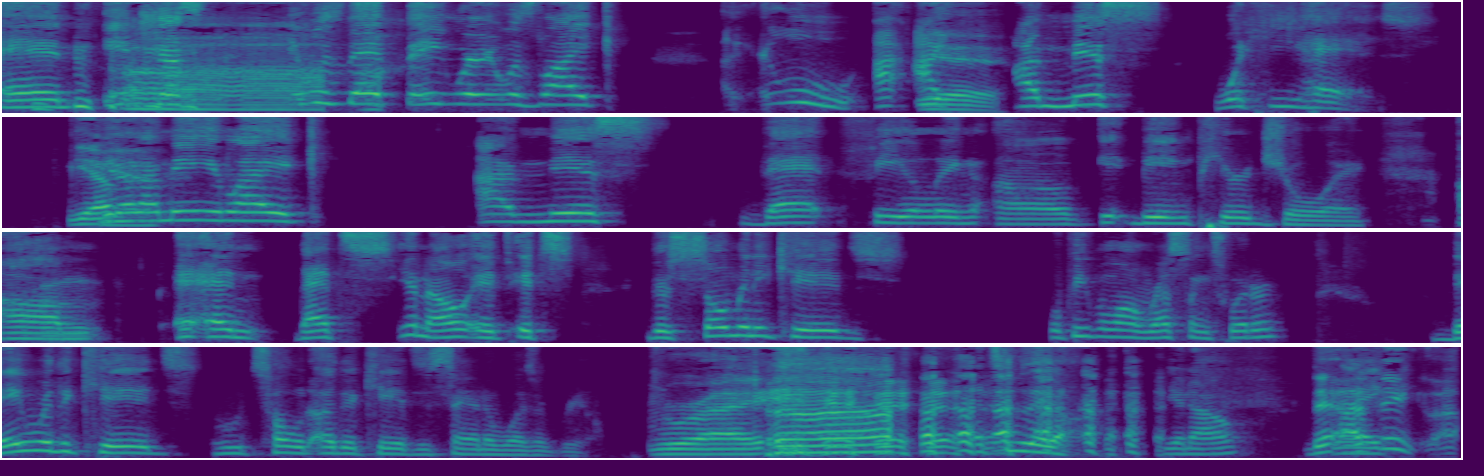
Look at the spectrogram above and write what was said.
And it just it was that thing where it was like, ooh, I I, yeah, I miss what he has. yeah, You know what I mean? Like, I miss that feeling of it being pure joy. Um, and, and that's you know, it, it's there's so many kids, well, people on wrestling Twitter, they were the kids who told other kids that Santa wasn't real. right. That's who they are, you know. They- I think uh,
